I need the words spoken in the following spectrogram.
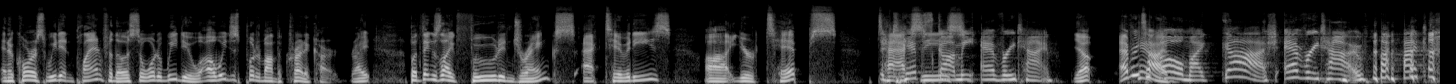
And of course, we didn't plan for those. So what did we do? Oh, we just put them on the credit card, right? But things like food and drinks, activities, uh, your tips, the taxis. tips got me every time. Yep. Every time. Oh my gosh! Every time I, had,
